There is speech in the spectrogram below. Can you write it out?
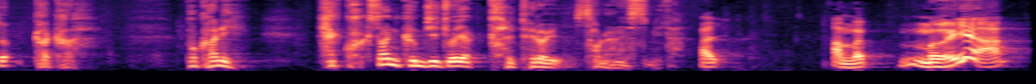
저, 각하. 북한이 핵 확산 금지 조약 탈퇴를 선언했습니다. 아, 아 뭐, 뭐야?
